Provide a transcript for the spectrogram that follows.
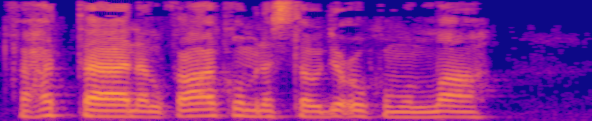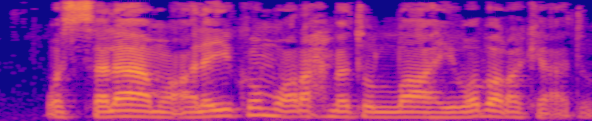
فحتى نلقاكم نستودعكم الله. والسلام عليكم ورحمة الله وبركاته.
